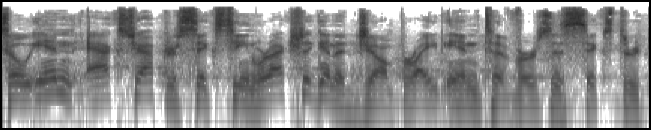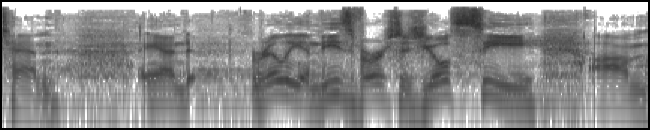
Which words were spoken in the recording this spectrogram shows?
So in Acts chapter 16, we're actually going to jump right into verses 6 through 10. And really, in these verses, you'll see um,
